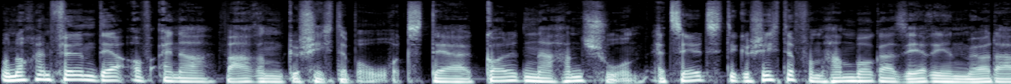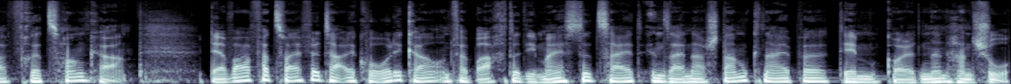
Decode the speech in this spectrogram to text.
Und noch ein Film, der auf einer wahren Geschichte beruht. Der Goldene Handschuh erzählt die Geschichte vom Hamburger Serienmörder Fritz Honka. Der war verzweifelter Alkoholiker und verbrachte die meiste Zeit in seiner Stammkneipe, dem Goldenen Handschuh.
